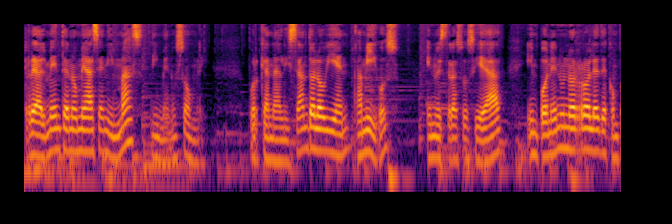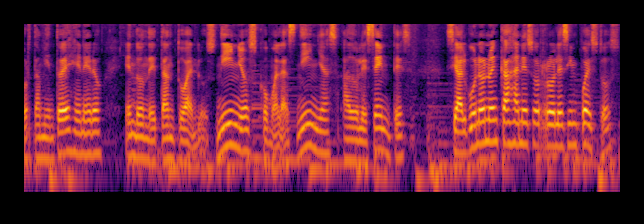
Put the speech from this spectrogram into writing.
realmente no me hace ni más ni menos hombre, porque analizándolo bien, amigos, en nuestra sociedad imponen unos roles de comportamiento de género en donde tanto a los niños como a las niñas, adolescentes, si alguno no encaja en esos roles impuestos,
